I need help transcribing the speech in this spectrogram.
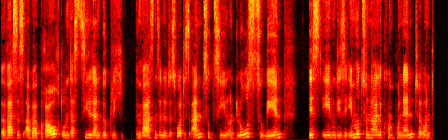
Was es aber braucht, um das Ziel dann wirklich im wahrsten Sinne des Wortes anzuziehen und loszugehen, ist eben diese emotionale Komponente und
